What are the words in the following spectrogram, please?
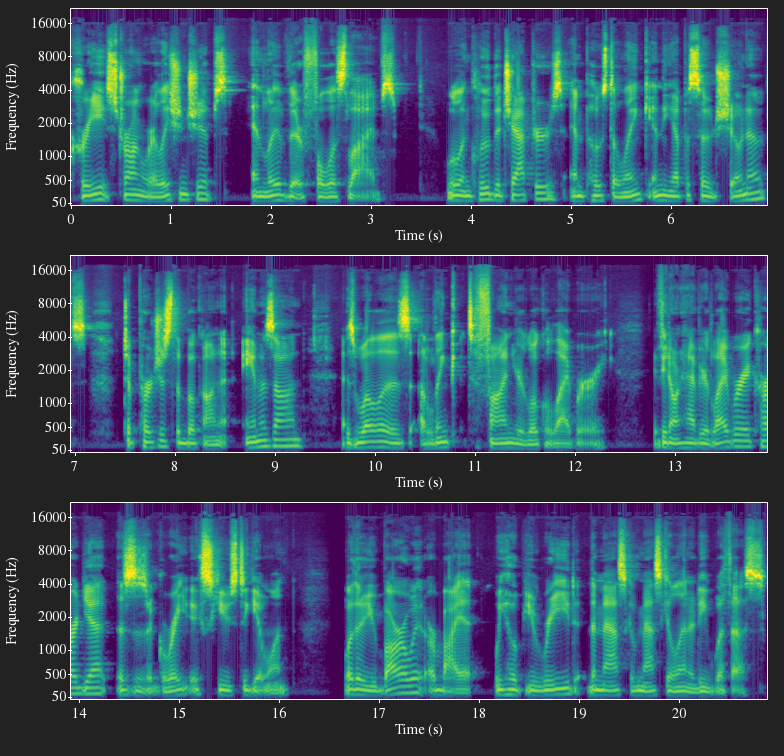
create strong relationships, and live their fullest lives. We'll include the chapters and post a link in the episode show notes to purchase the book on Amazon, as well as a link to find your local library. If you don't have your library card yet, this is a great excuse to get one. Whether you borrow it or buy it, we hope you read The Mask of Masculinity with us.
